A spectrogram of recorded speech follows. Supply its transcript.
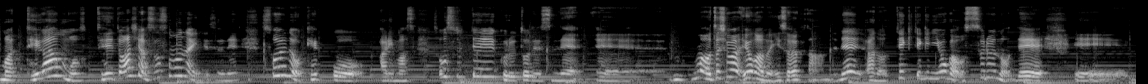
まあ、手がも手と足が進まないんですよね。そういうの結構あります。そうしてくるとですね、えーまあ、私はヨガのインストラクターなんでね、あの定期的にヨガをするので、えー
